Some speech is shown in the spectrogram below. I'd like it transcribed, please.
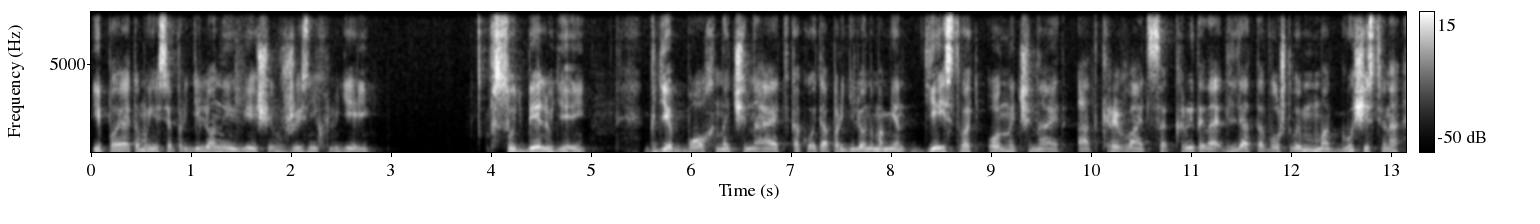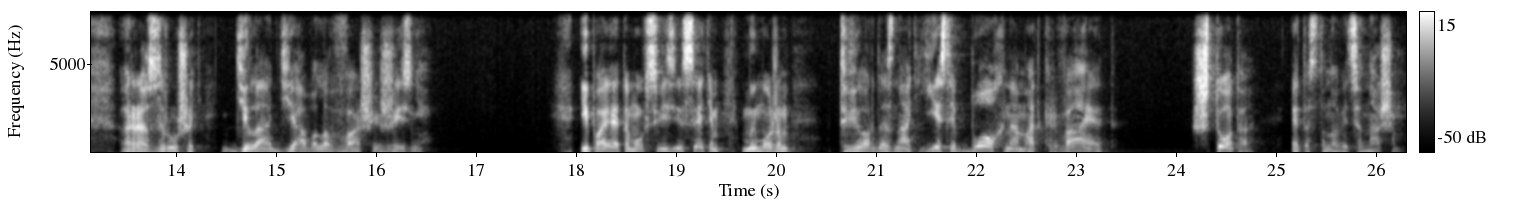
И поэтому есть определенные вещи в жизнях людей, в судьбе людей – где Бог начинает в какой-то определенный момент действовать, Он начинает открывать сокрытое для того, чтобы могущественно разрушить дела дьявола в вашей жизни. И поэтому в связи с этим мы можем твердо знать, если Бог нам открывает что-то, это становится нашим.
